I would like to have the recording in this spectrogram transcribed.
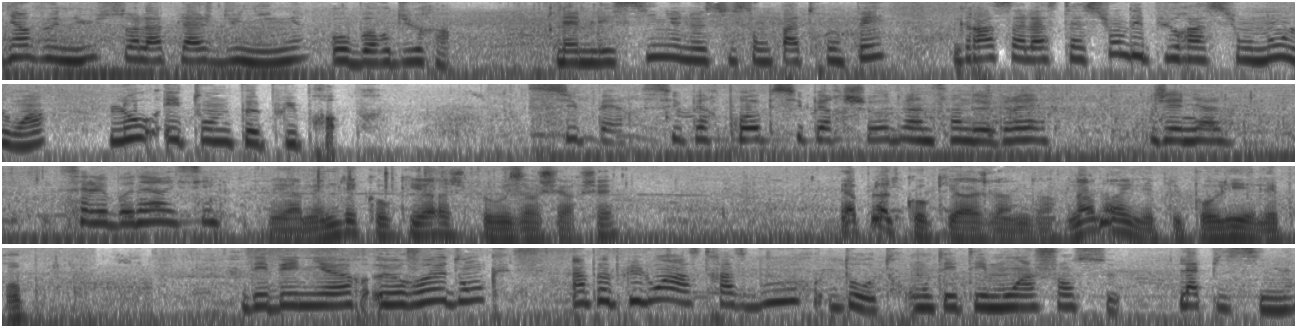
Bienvenue sur la plage du Ning, au bord du Rhin. Même les cygnes ne s'y sont pas trompés. Grâce à la station d'épuration non loin, l'eau est on ne peut plus propre. Super, super propre, super chaude, 25 degrés. Génial. C'est le bonheur ici. Il y a même des coquillages, je peux vous en chercher. Il y a plein de coquillages là-dedans. Non, non, il est plus poli, il est propre. Des baigneurs heureux donc. Un peu plus loin à Strasbourg, d'autres ont été moins chanceux. La piscine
